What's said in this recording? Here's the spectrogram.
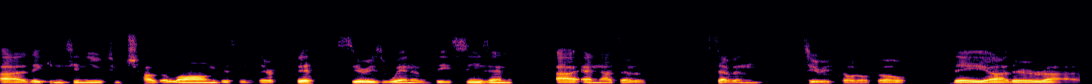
Uh, they continue to chug along. This is their fifth series win of the season, uh, and that's out of seven series total. So they uh, they're uh,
